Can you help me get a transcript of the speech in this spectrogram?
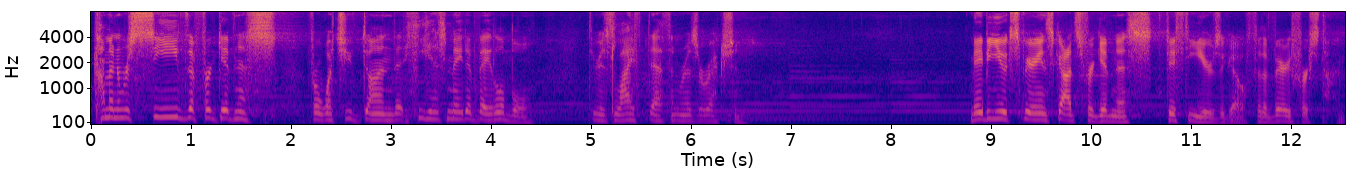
Come and receive the forgiveness for what you've done that He has made available through His life, death, and resurrection. Maybe you experienced God's forgiveness 50 years ago for the very first time.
